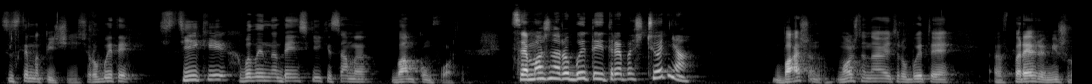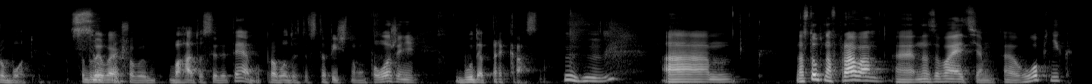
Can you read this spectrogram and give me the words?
систематичність. Робити стільки хвилин на день, скільки саме вам комфортно. Це можна робити і треба щодня. Бажано, можна навіть робити е, в перерві між роботою. Особливо, Супер. якщо ви багато сидите або проводите в статичному положенні, буде прекрасно. Угу. А, наступна вправа е, називається е, гопнік.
